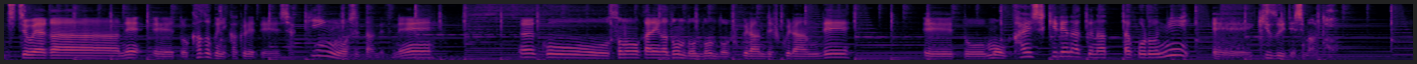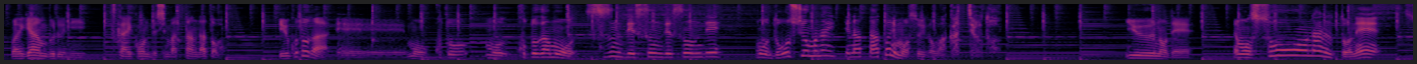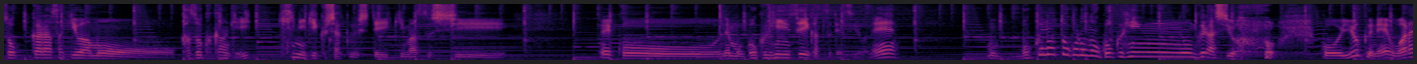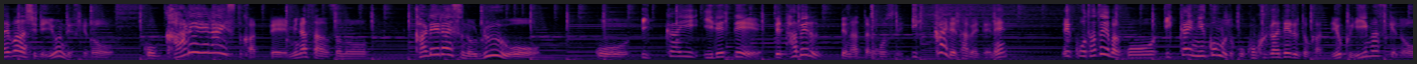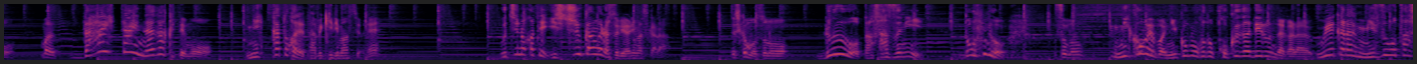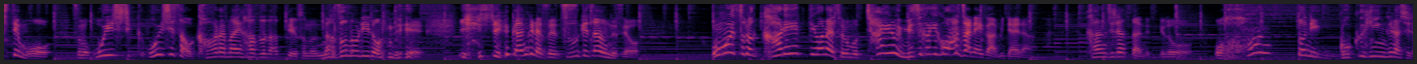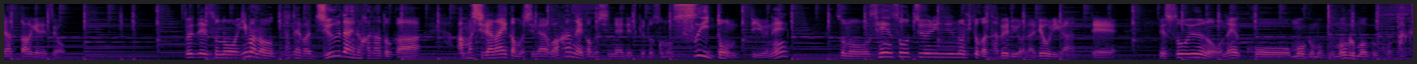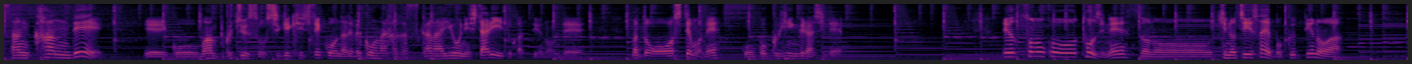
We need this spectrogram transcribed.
父親がね、えーと、家族に隠れて借金をしてたんですね。こうそのお金がどんどんどんどん膨らんで膨らんでえーと、もう返しきれなくなった頃に、えー、気づいてしまうと、まあ、ギャンブルに使い込んでしまったんだと。いうことが、えー、もうこともうことがもう進んで進んで進んでもうどうしようもないってなった後にもそれが分かっちゃうというので。でもそうなるとねそっから先はもう家族関係一気にぎくしゃくしていきますしでこうねもう極貧生活ですよね。もう僕のところの極貧暮らしを こうよくね笑い話で言うんですけどこうカレーライスとかって皆さんそのカレーライスのルーをこう1回入れてで食べるってなったらこう1回で食べてねでこう例えばこう1回煮込むとこうコクが出るとかってよく言いますけど、まあ、大体長くても3日とかで食べきりますよね。うちの家庭1週間ぐらいそれやりますから。しかもそのルーを出さずにどんどんその煮込めば煮込むほどコクが出るんだから上から水を足してもその美味し美味しさは変わらないはずだっていうその謎の理論で 1週間ぐらいそれ続けちゃうんですよ。お前それはカレーって言わない。それもう茶色い水かけご飯じゃねえかみたいな。感じだったんですけどもう本当に極貧暮らしだったわけですよ。それでその今の例えば10代の方とかあんま知らないかもしれない分かんないかもしれないですけどそのスイトンっていうねその戦争中の人が食べるような料理があってでそういうのをねこうもぐもぐもぐもぐこうたくさん噛んで、えー、こう満腹ジュースを刺激してこうなるべくお腹が空かないようにしたりとかっていうので、まあ、どうしてもねこう極貧暮らしで。でそのこ当時ねその気の小さい僕っていうのは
